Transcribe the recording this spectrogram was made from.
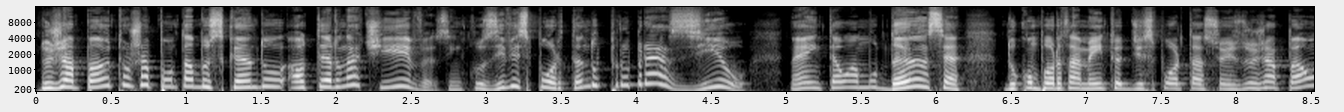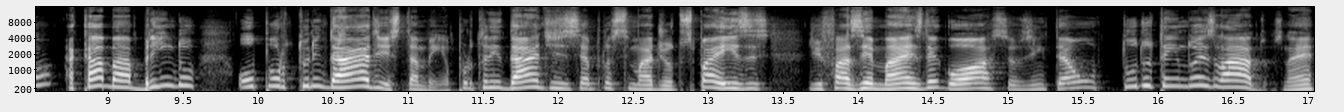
do Japão, então o Japão está buscando alternativas, inclusive exportando para o Brasil. Né? Então a mudança do comportamento de exportações do Japão acaba abrindo oportunidades também, oportunidades de se aproximar de outros países, de fazer mais negócios. Então tudo tem dois lados. Né?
